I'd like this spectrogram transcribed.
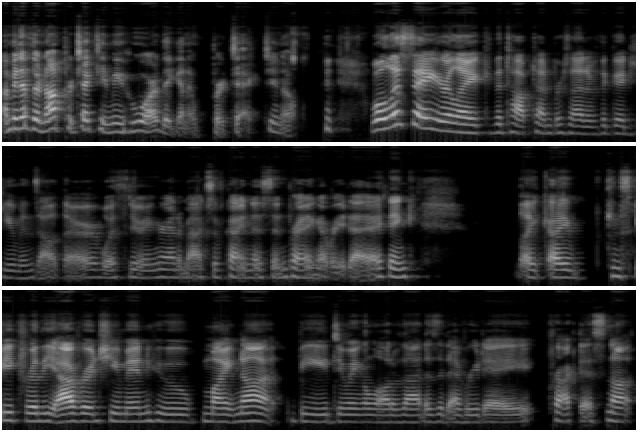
I mean, if they're not protecting me, who are they going to protect? You know? Well, let's say you're like the top 10% of the good humans out there with doing random acts of kindness and praying every day. I think like I can speak for the average human who might not be doing a lot of that as an everyday practice, not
